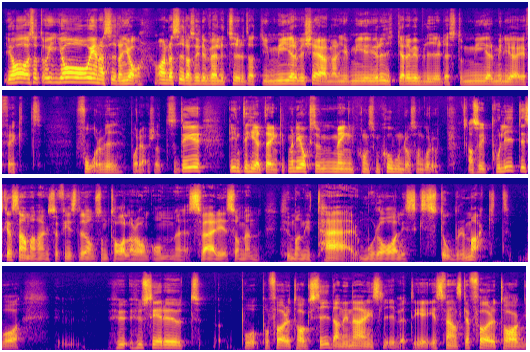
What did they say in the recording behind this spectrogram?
ja, så att, ja, å ena sidan ja. Å andra sidan så är det väldigt tydligt att ju mer vi tjänar, ju, mer, ju rikare vi blir, desto mer miljöeffekt får vi på det här. Så, så det, är, det, är inte helt enkelt, men det är också mängd konsumtion då som går upp. Alltså I politiska sammanhang så finns det de som talar om, om eh, Sverige som en humanitär och moralisk stormakt. Vad, hur, hur, ser det ut på, på företagssidan i näringslivet? Är, är svenska företag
